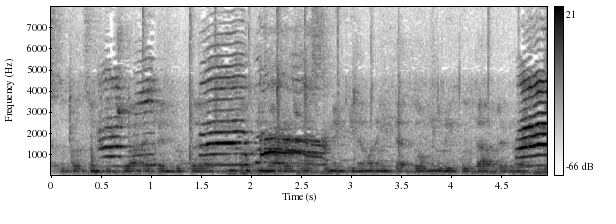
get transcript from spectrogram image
ridicați cu toți în picioare, pentru că în continuare vreau să ne închinăm înaintea Domnului cu tablele noastre.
